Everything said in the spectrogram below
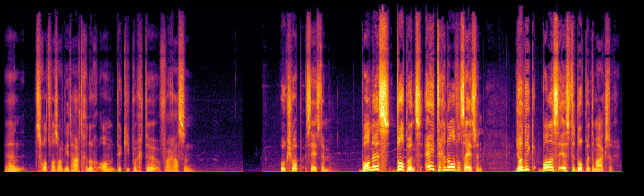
En het schot was ook niet hard genoeg om de keeper te verrassen. Hoekschop, Seestem. Bonus, doelpunt. 1 tegen 0 voor Seestem. Joniek Bonus is de doelpuntenmaakster.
